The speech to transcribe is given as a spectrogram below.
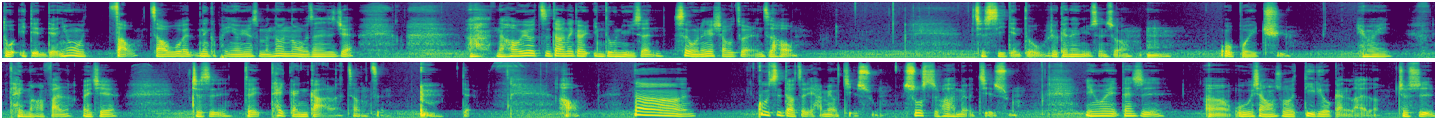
多一点点，因为我找找我那个朋友，因为什么弄弄，我真的是觉得啊，然后又知道那个印度女生是我那个小主人之后。就十一点多，我就跟那女生说：“嗯，我不会去，因为太麻烦了，而且就是对太尴尬了，这样子。”好，那故事到这里还没有结束。说实话，还没有结束，因为但是呃，我想要说的第六感来了，就是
